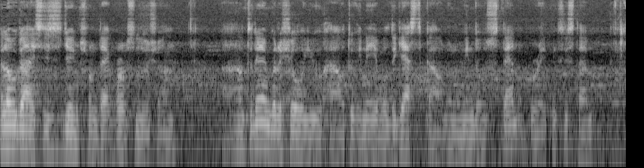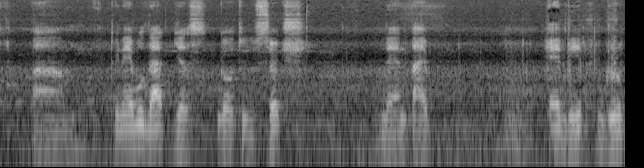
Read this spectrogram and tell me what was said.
Hello guys, this is James from TechProb Solution. Uh, today I'm going to show you how to enable the guest account on Windows 10 operating system. Um, to enable that, just go to search, then type edit group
